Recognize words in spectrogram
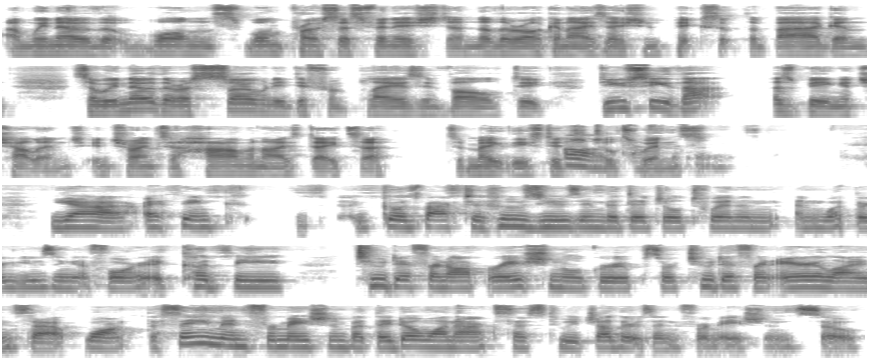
And we know that once one process finished, another organization picks up the bag. And so we know there are so many different players involved. Do, do you see that as being a challenge in trying to harmonize data to make these oh, digital oh, twins? Yeah, I think it goes back to who's using the digital twin and, and what they're using it for. It could be two different operational groups or two different airlines that want the same information, but they don't want access to each other's information. So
